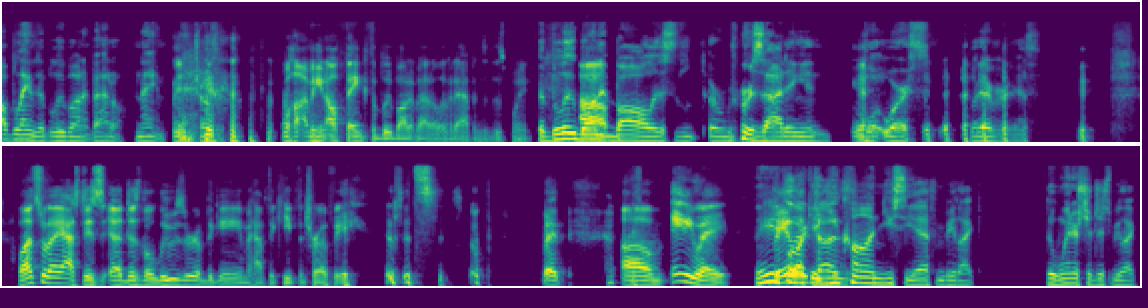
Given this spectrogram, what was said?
I'll blame the Blue Bonnet Battle name. well, I mean, I'll thank the Blue Bonnet Battle if it happens at this point. the Blue Bonnet Um, Ball is uh, residing in Yeah. Fort Worth, whatever it is. Well, that's what I asked: is uh, does the loser of the game have to keep the trophy? It's- but um, anyway, They need to Baylor put like does- a UConn UCF and be like, the winner should just be like,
